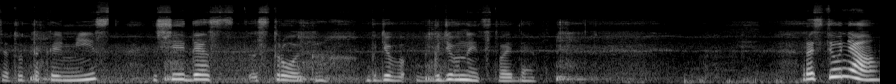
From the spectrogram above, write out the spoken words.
Тут такий міст, і ще йде стройка, будів... будівництво йде. Растюня,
